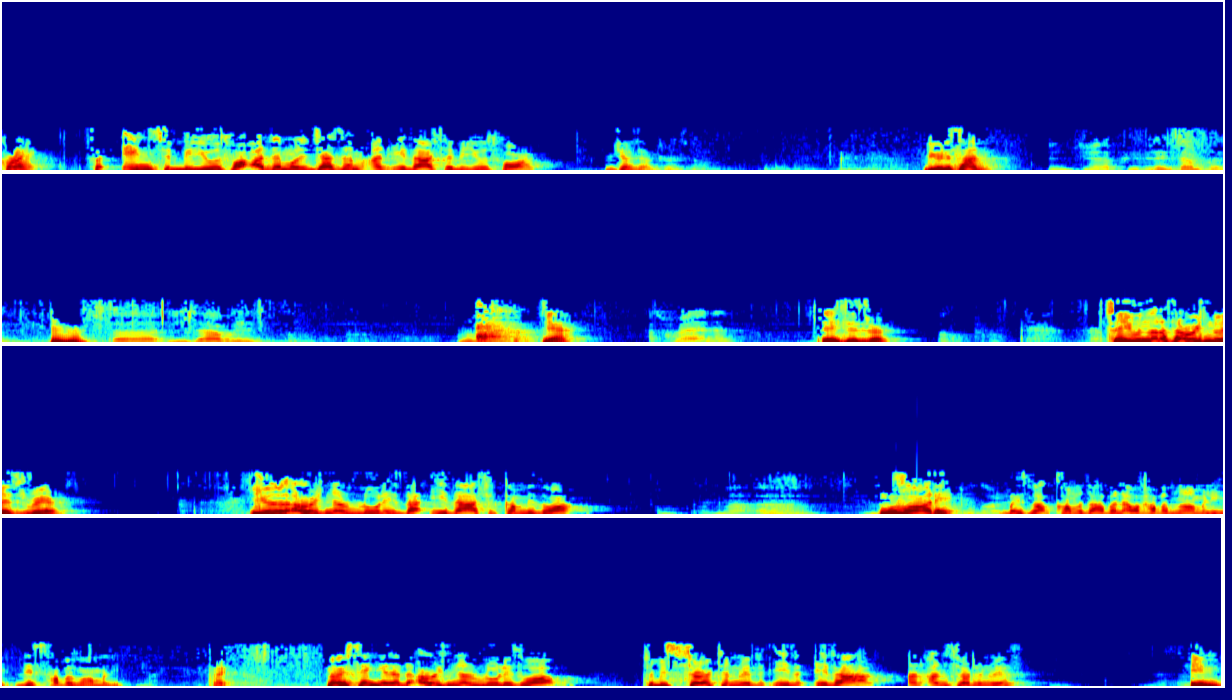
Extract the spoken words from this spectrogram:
Correct? So, in should be used for adamul jazm, and idha should be used for jazm. jazm. Do you understand? Do you a previous example? Mm -hmm. The with Mubarak. Yeah. As rare? It is rare. Oh. So even though that's original, it's rare. You know, the original rule is that idha should come with what? Uh, Mudari. But it's not common to happen. What happens normally? This happens normally. Right. Now he's saying that the original rule is what? To be certain with idha and uncertain with in.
